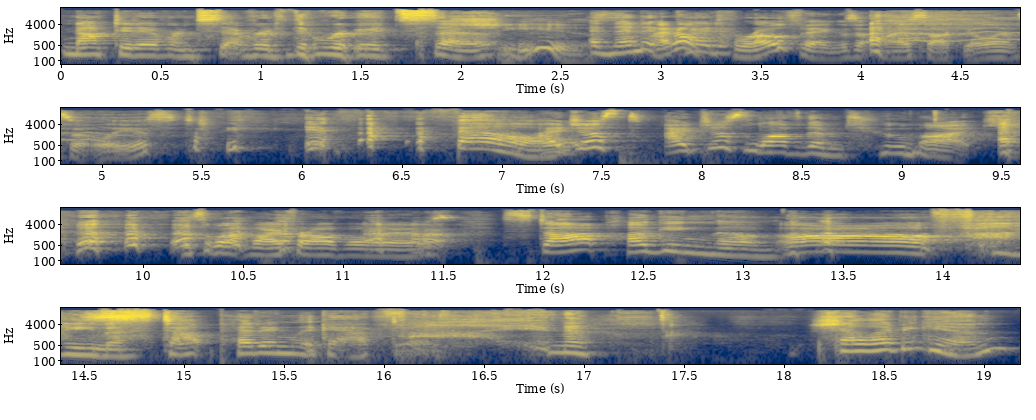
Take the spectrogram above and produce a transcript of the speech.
knocked it over and severed the roots. So Jeez. And then it I don't kind of- throw things at my succulents. At least it fell. I just I just love them too much. That's what my problem is. stop hugging them. Oh, fine. Stop petting the cactus. Shall I begin?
